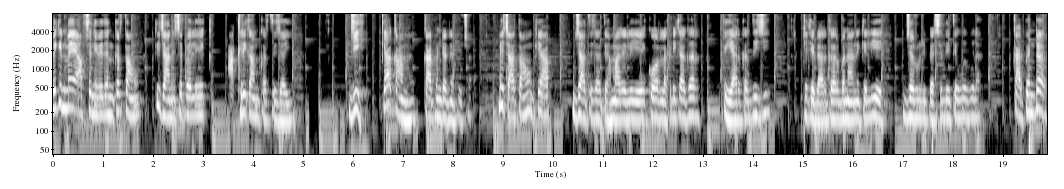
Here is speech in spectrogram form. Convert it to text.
लेकिन मैं आपसे निवेदन करता हूँ कि जाने से पहले एक आखिरी काम करते जाइए। जी क्या काम है? कारपेंटर ने पूछा। मैं चाहता हूँ कि आप जाते जाते हमारे लिए एक और लकड़ी का घर तैयार कर दीजिए। ठेकेदार घर बनाने के लिए ज़रूरी पैसे देते हुए बोला, कारपेंटर,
